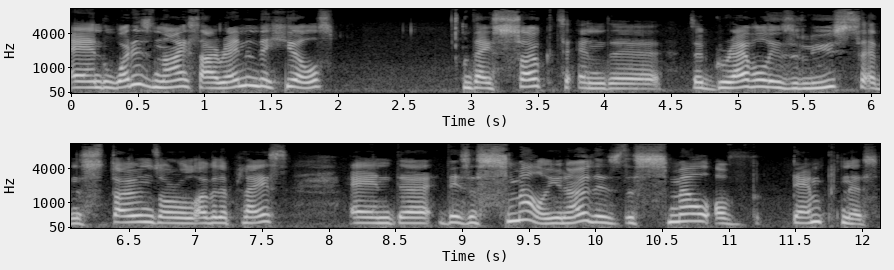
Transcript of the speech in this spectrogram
and what is nice I ran in the hills they soaked and the, the gravel is loose and the stones are all over the place and uh, there's a smell you know there's the smell of dampness.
